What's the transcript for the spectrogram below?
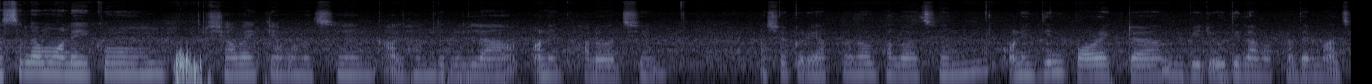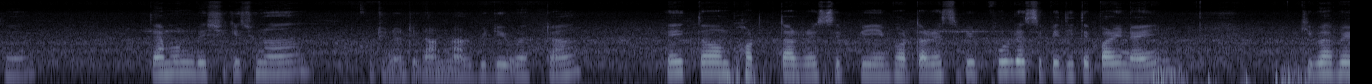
আসসালামু আলাইকুম। সবাই কেমন আছেন? আলহামদুলিল্লাহ, অনেক ভালো আছি। আশা করি আপনারাও ভালো আছেন। অনেক দিন পর একটা ভিডিও দিলাম আপনাদের মাঝে। তেমন বেশি কিছু না, খুঁটিনাটি রান্নার ভিডিও একটা। এই তো ভর্তার রেসিপি ভর্তার রেসিপি ফুল রেসিপি দিতে পারি নাই। কীভাবে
